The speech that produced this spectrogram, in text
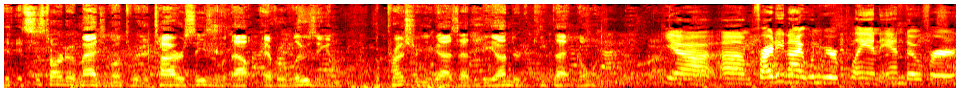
it, it's just hard to imagine going through an entire season without ever losing, and the pressure you guys had to be under to keep that going. Yeah, um, Friday night when we were playing Andover,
